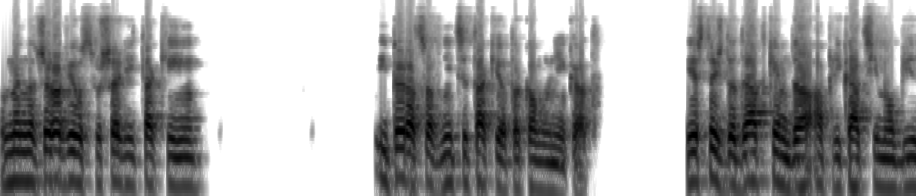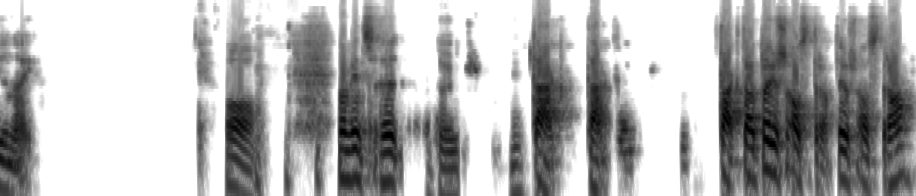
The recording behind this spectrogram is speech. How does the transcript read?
menedżerowie usłyszeli taki i pracownicy taki oto komunikat. Jesteś dodatkiem do aplikacji mobilnej. O, No więc e, tak, tak. Tak, to, to już ostro, to już ostro.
